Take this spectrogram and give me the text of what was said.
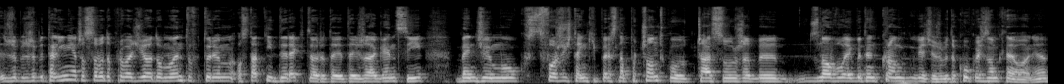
y, żeby, żeby ta linia czasowa doprowadziła do momentu, w którym ostatni dyrektor tej, tejże agencji będzie mógł stworzyć Timekeepers na początku czasu, żeby znowu jakby ten krąg, wiecie, żeby to kółko się zamknęło, nie?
